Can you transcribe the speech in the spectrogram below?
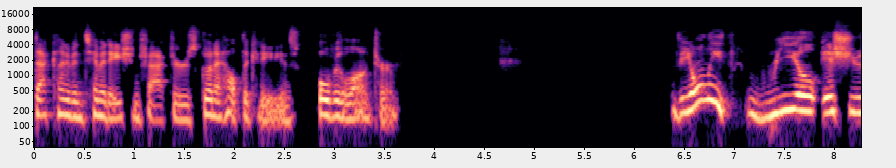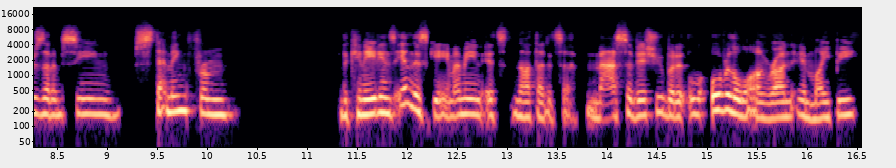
that kind of intimidation factor is going to help the Canadians over the long term the only real issues that I'm seeing stemming from the Canadians in this game, I mean, it's not that it's a massive issue, but it, over the long run, it might be.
